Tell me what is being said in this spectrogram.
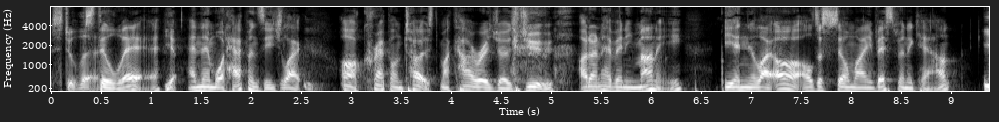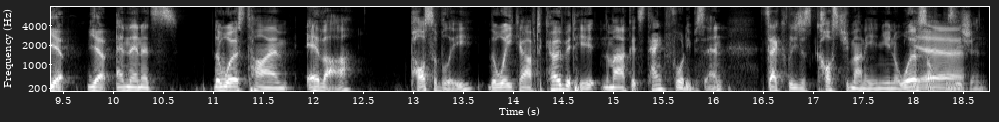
Still there. still there. Yeah. And then what happens is you're like, oh crap on toast, my car rego's due, I don't have any money. And you're like, oh, I'll just sell my investment account. Yep. Yep. And then it's the worst time ever, possibly the week after COVID hit, the market's tanked 40%. It's actually just cost you money and you're in a worse Yeah. off position.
